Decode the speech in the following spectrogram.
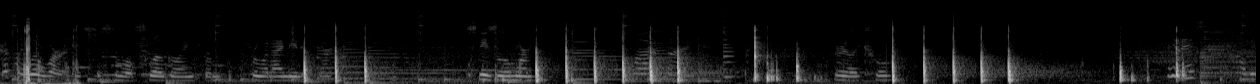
definitely will work. It's just a little slow going from for what I need it for. Just needs a little more modifying. Really cool. Anyways, I'll be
